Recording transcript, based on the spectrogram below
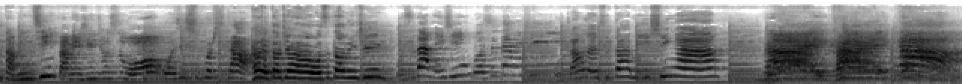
是大明星，大明星就是我，我是 super star，嗨，大家好，我是大明星。我是大明星，我是大明星。我当然是大明星啊！来开杠，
